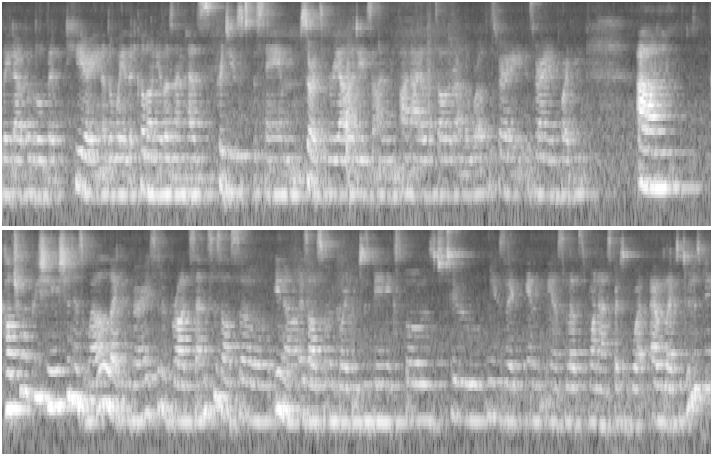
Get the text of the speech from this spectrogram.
laid out a little bit here. You know, the way that colonialism has produced the same sorts of realities on, on islands all around the world is very is very important. Um, cultural appreciation as well, like in very sort of broad sense, is also you know is also important. Just being exposed to music, and you know, so that's one aspect of what I would like to do. Just being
